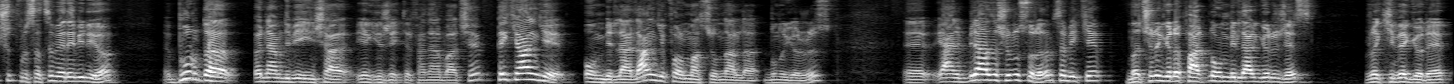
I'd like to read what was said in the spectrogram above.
şut fırsatı verebiliyor. Burada önemli bir inşaya girecektir Fenerbahçe. Peki hangi 11'lerle, hangi formasyonlarla bunu görürüz? Ee, yani biraz da şunu soralım. Tabii ki maçına göre farklı 11'ler göreceğiz. Rakibe göre,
